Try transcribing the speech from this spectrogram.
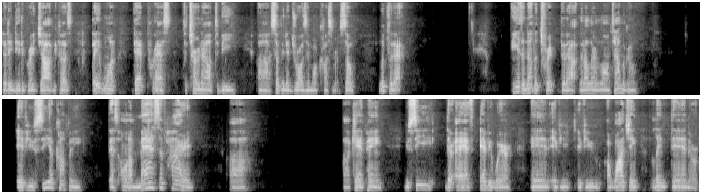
that they did a great job because they want that press to turn out to be uh, something that draws in more customers. So look for that. Here's another trick that I, that I learned a long time ago. If you see a company that's on a massive hiring uh, uh, campaign, you see their ads everywhere. And if you if you are watching LinkedIn or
